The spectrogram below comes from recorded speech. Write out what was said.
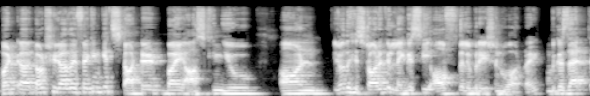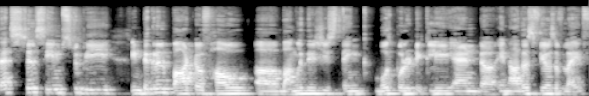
But uh, Dr. Sreeradha, if I can get started by asking you on you know the historical legacy of the liberation war right? Because that that still seems to be integral part of how uh, bangladeshis think both politically and uh, in other spheres of life.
